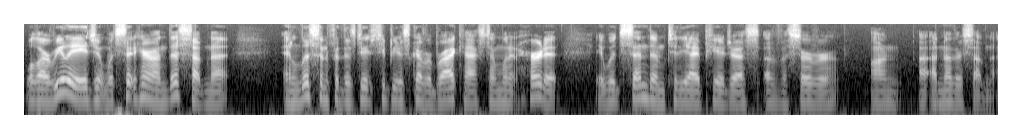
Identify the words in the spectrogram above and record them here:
Well, our relay agent would sit here on this subnet and listen for this DHCP Discover broadcast, and when it heard it, it would send them to the IP address of a server on uh, another subnet.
